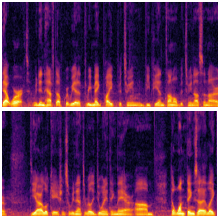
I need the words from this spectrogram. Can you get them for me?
that worked. We didn't have to upgrade. We had a three meg pipe between VPN tunnel between us and our DR location, so we didn't have to really do anything there. Um, the one things that I like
